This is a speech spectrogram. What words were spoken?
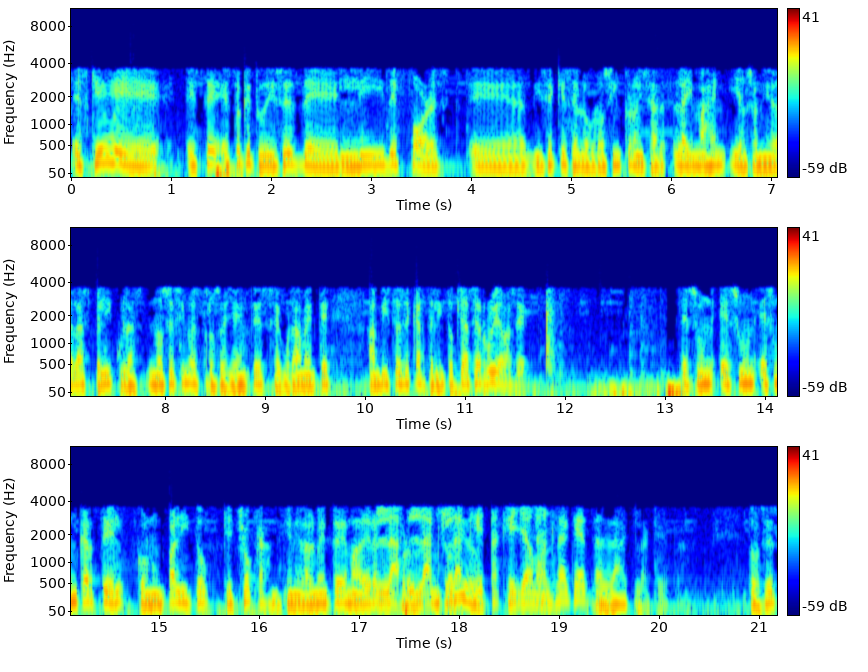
Es que este esto que tú dices de Lee de Forest eh, dice que se logró sincronizar la imagen y el sonido de las películas. No sé si nuestros oyentes seguramente han visto ese cartelito que hace ruido, hace es un es un es un cartel con un palito que choca generalmente de madera La, la claqueta que llaman. La claqueta. La claqueta. Entonces,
